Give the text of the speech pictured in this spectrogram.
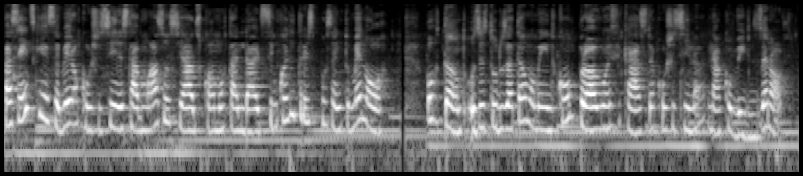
Pacientes que receberam colchicina estavam associados com a mortalidade 53% menor. Portanto, os estudos até o momento comprovam a eficácia da colchicina na Covid-19.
